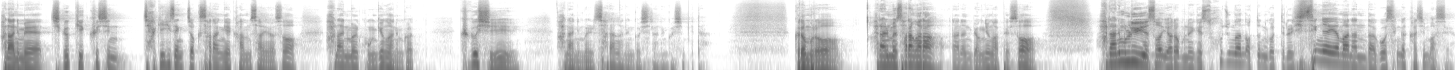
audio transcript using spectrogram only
하나님의 지극히 크신 자기 희생적 사랑에 감사하여서 하나님을 공경하는 것, 그것이 하나님을 사랑하는 것이라는 것입니다. 그러므로 하나님을 사랑하라 라는 명령 앞에서 하나님을 위해서 여러분에게 소중한 어떤 것들을 희생해야만 한다고 생각하지 마세요.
